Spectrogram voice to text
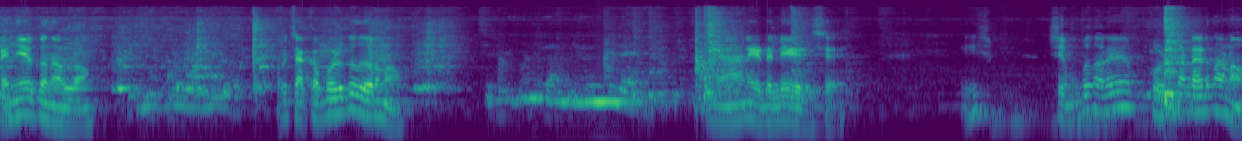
കഞ്ഞി വെക്കുന്നുള്ളോ അപ്പൊ അപ്പോൾ ചക്കപ്പുഴുക്ക് തീർന്നോ? ഞാൻ ഇഡലി കഴിച്ചേ. ഈ ചെമ്പ് നിറയെ പുഴുക്കുണ്ടായിരുന്നാണോ.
